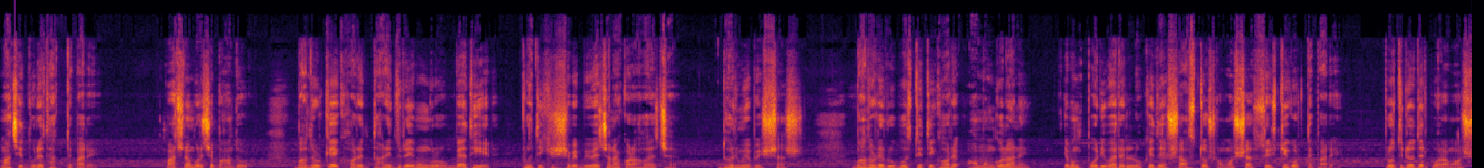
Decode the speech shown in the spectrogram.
মাছি দূরে থাকতে পারে। পাঁচ নম্বর হচ্ছে বাঁদর। বাঁদরকে ঘরের দারিদ্র্য এবং রোগ ব্যাধির প্রতীক হিসেবে বিবেচনা করা হয়েছে। ধর্মীয় বিশ্বাস, বাঁদরের উপস্থিতি ঘরে অমঙ্গল আনে এবং পরিবারের লোকেদের স্বাস্থ্য সমস্যার সৃষ্টি করতে পারে। প্রতিরোধের পরামর্শ,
